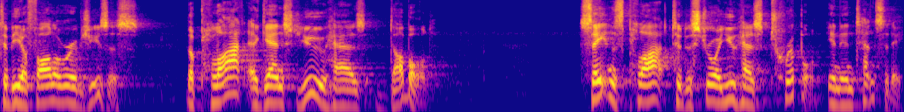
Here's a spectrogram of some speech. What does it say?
to be a follower of Jesus, the plot against you has doubled. Satan's plot to destroy you has tripled in intensity.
